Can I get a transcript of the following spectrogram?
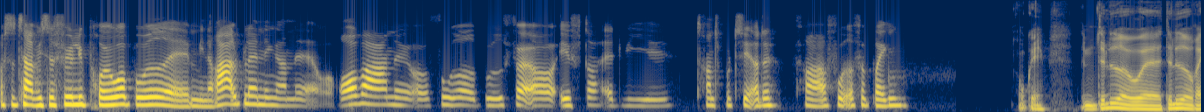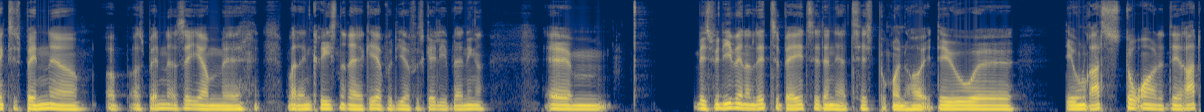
Og så tager vi selvfølgelig prøver både af mineralblandingerne og råvarerne og fodret både før og efter, at vi øh, transporterer det fra foderfabrikken. Okay, Jamen, det lyder jo, øh, det lyder jo rigtig spændende og, og, og spændende at se om, øh, hvordan krisen reagerer på de her forskellige blandinger. Øhm, hvis vi lige vender lidt tilbage til den her test på grøn høj, det er jo, øh, det er jo en ret stor, det er ret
